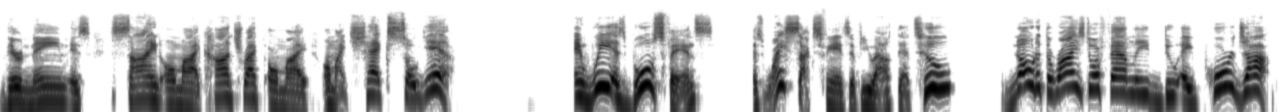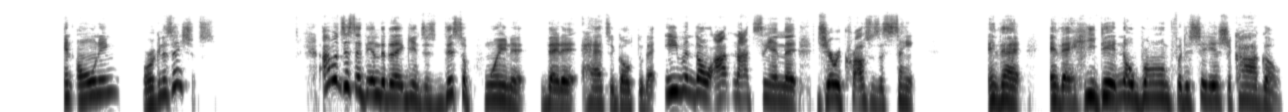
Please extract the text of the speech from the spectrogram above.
their name is signed on my contract, on my on my checks. So yeah. And we as Bulls fans, as White Sox fans, if you out there too, know that the Reinsdorf family do a poor job in owning organizations. I was just at the end of the day, again, just disappointed that it had to go through that. Even though I'm not saying that Jerry Krause is a saint and that and that he did no wrong for the city of Chicago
